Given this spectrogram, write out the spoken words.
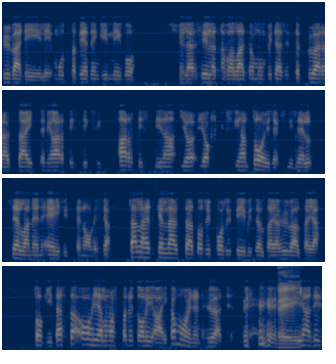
hyvä diili. Mutta tietenkin niin kuin sillä, sillä tavalla, että mun pitää sitten pyöräyttää itteni artistiksi, artistina jo, joksikin ihan toiseksi, niin sel, sellainen ei sitten olisi. Ja tällä hetkellä näyttää tosi positiiviselta ja hyvältä ja toki tästä ohjelmasta nyt oli aikamoinen hyöty. Ei. ihan siis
